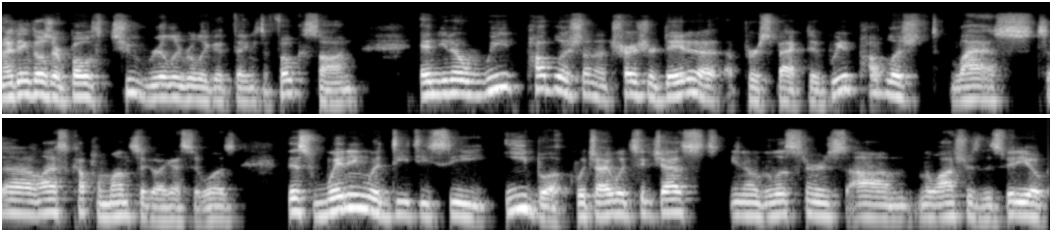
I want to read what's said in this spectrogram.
I think those are both two really, really good things to focus on. And you know, we published on a treasure data perspective. We had published last uh, last couple of months ago, I guess it was, this winning with DTC ebook, which I would suggest you know the listeners, um, the watchers of this video,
